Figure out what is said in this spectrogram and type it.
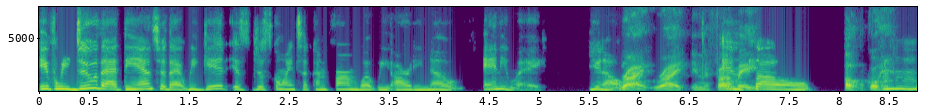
if we do that the answer that we get is just going to confirm what we already know anyway you know right right and if i and may so oh go ahead mm-hmm.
